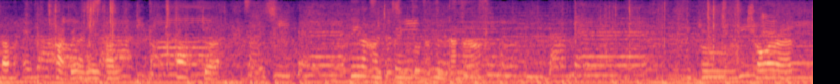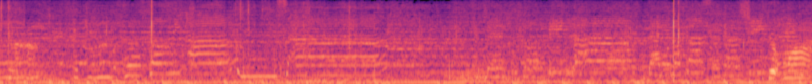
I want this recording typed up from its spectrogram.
แบบหายไปไหนหนึ่งอันอ้าวเจอนี่นะคะจะเป็นโดนัทเหมือนกันนะ เยอะมาก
